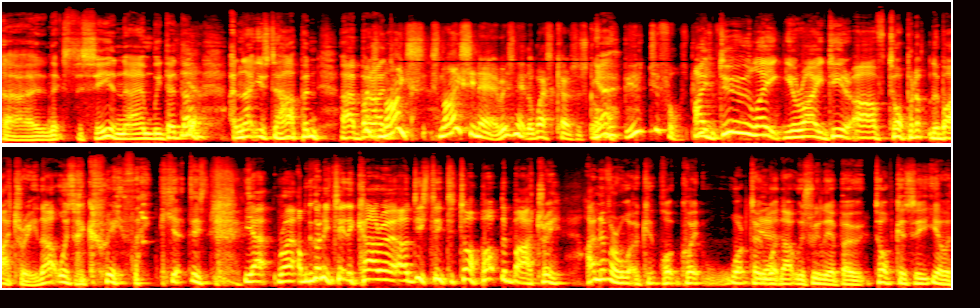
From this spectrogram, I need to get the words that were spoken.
uh, next to the sea, and um, we did that. Yeah. And that used to happen. Uh, but It's I, nice. It's nice in Ayr, isn't it? The west coast of Scotland. Yeah. It's beautiful. It's I do like your idea of topping up the battery. That was a great thing. Yeah, just- yeah, right. I'm going to take the car out. I'll just need to top up the battery. I never wo- wo- quite worked out Yeah. what that was really about. Top because you know.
